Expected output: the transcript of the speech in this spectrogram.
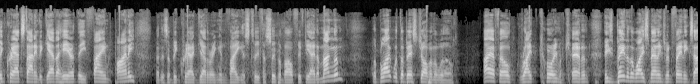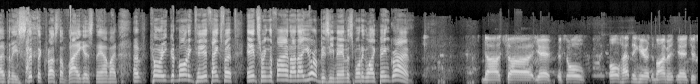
Big crowd starting to gather here at the famed Piney, but there's a big crowd gathering in Vegas too for Super Bowl 58. Among them, the bloke with the best job in the world. AFL great Corey McKernan. He's been to the Waste Management Phoenix Open. He's slipped across to Vegas now, mate. Uh, Corey, good morning to you. Thanks for answering the phone. I know you're a busy man this morning, like Ben Graham. No, it's uh, yeah, it's all all happening here at the moment. Yeah, just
